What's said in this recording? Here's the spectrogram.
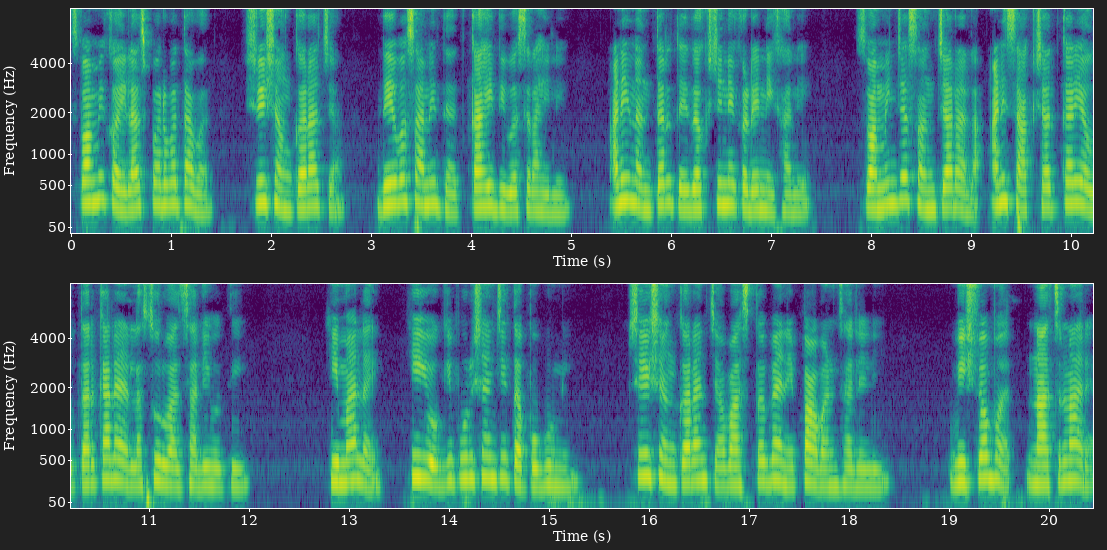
स्वामी कैलास पर्वतावर श्री शंकराच्या देवसान्निध्यात काही दिवस राहिले आणि नंतर ते दक्षिणेकडे निघाले. स्वामींच्या संचाराला आणि साक्षात्कारी अवतार कार्याला सुरुवात झाली होती. हिमालय ही योगी पुरुषांची तपोभूमी. श्री शंकरांच्या वास्तव्याने पावन झालेली. विश्वभर नाचणाऱ्या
